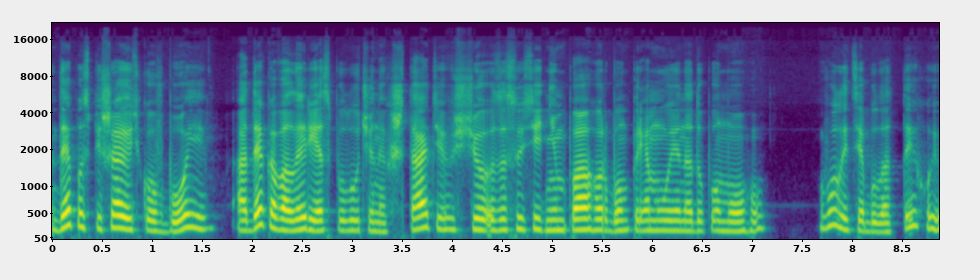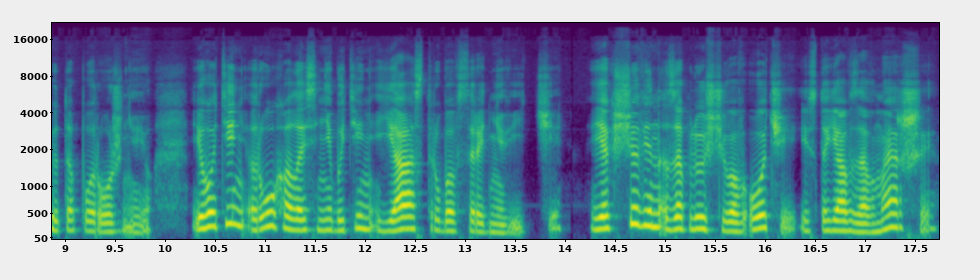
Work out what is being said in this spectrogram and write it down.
де поспішають ковбої, а де кавалерія Сполучених Штатів, що за сусіднім пагорбом прямує на допомогу. Вулиця була тихою та порожньою, його тінь рухалась, ніби тінь яструба в середньовіччі. Якщо він заплющував очі і стояв завмерши,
